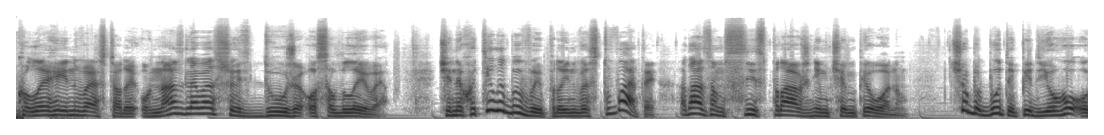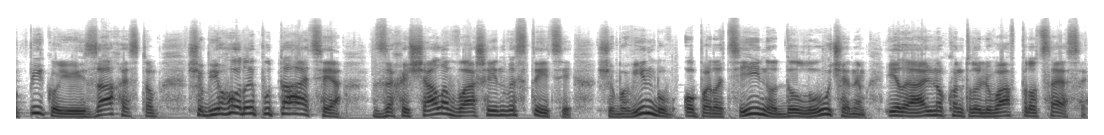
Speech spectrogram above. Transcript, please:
Колеги-інвестори, у нас для вас щось дуже особливе. Чи не хотіли би ви проінвестувати разом зі справжнім чемпіоном? Щоб бути під його опікою і захистом, щоб його репутація захищала ваші інвестиції, щоб він був операційно долученим і реально контролював процеси,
